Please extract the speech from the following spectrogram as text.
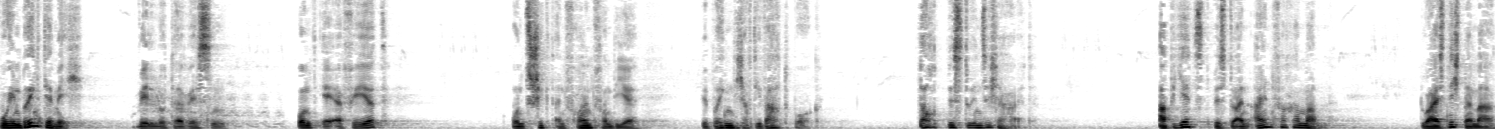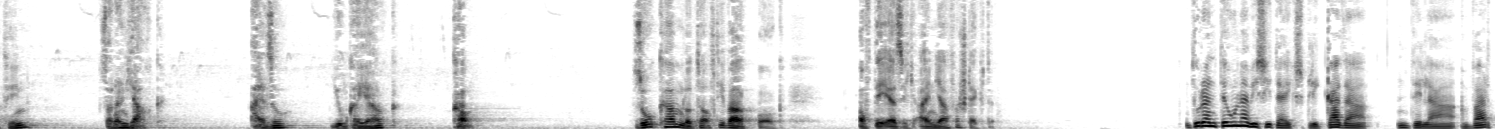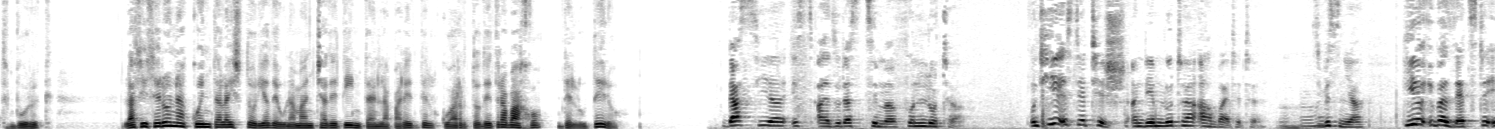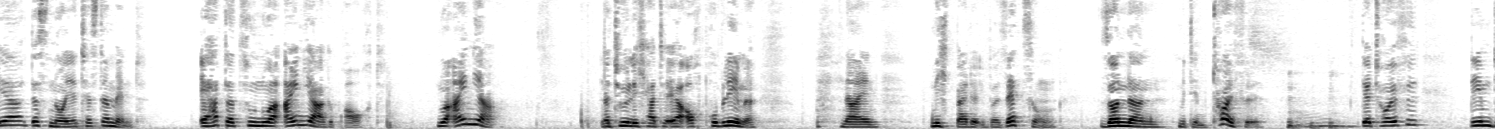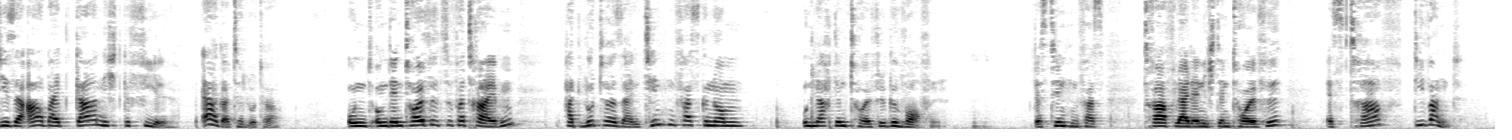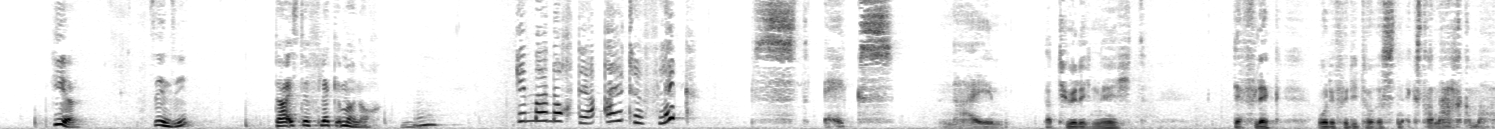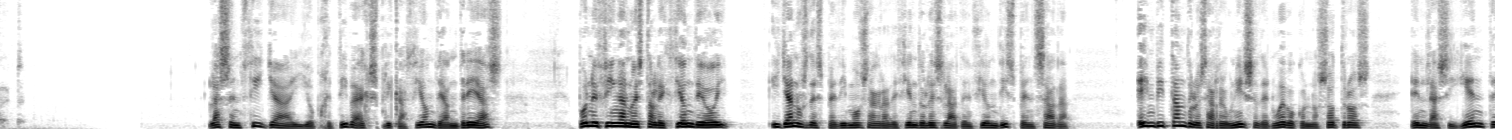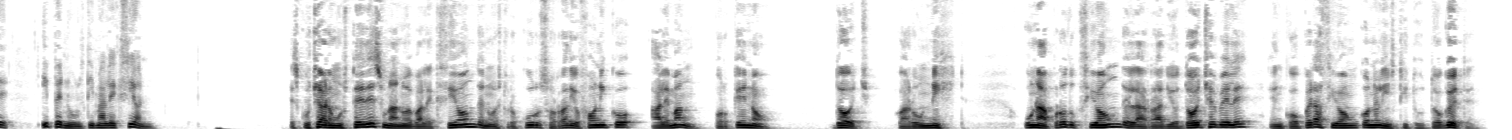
Wohin bringt ihr mich? will Luther wissen. Und er erfährt, uns schickt ein Freund von dir. Wir bringen dich auf die Wartburg. Dort bist du in Sicherheit. Ab jetzt bist du ein einfacher Mann. Du heißt nicht mehr Martin, sondern Jörg. Also, Junker Jörg, komm. So kam Luther auf die Wartburg, auf der er sich ein Jahr versteckte. Durante una visita explicada de la Wartburg, la Cicerona cuenta la historia de una mancha de tinta en la pared del cuarto de trabajo de Lutero. Das hier ist also das Zimmer von Luther. Und hier ist der Tisch, an dem Luther arbeitete. Sie wissen ja, hier übersetzte er das Neue Testament. Er hat dazu nur ein Jahr gebraucht. Nur ein Jahr. Natürlich hatte er auch Probleme. Nein, nicht bei der Übersetzung, sondern mit dem Teufel. Der Teufel, dem diese Arbeit gar nicht gefiel, ärgerte Luther. Und um den Teufel zu vertreiben, hat Luther sein Tintenfass genommen und nach dem Teufel geworfen. Das Tintenfass traf leider nicht den Teufel, es traf die Wand. Hier, sehen Sie? Da ist der Fleck immer noch. Immer noch der alte Fleck? Psst, Ex. Nein, natürlich nicht. Der Fleck wurde für die Touristen extra nachgemalt. La sencilla y objetiva explicación de Andreas pone fin a nuestra lección de hoy y ya nos despedimos agradeciéndoles la atención dispensada e invitándoles a reunirse de nuevo con nosotros en la siguiente y penúltima lección. Escucharon ustedes una nueva lección de nuestro curso radiofónico Alemán, ¿por qué no? Deutsch, warum nicht? Una producción de la radio Deutsche Welle en cooperación con el Instituto Goethe.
